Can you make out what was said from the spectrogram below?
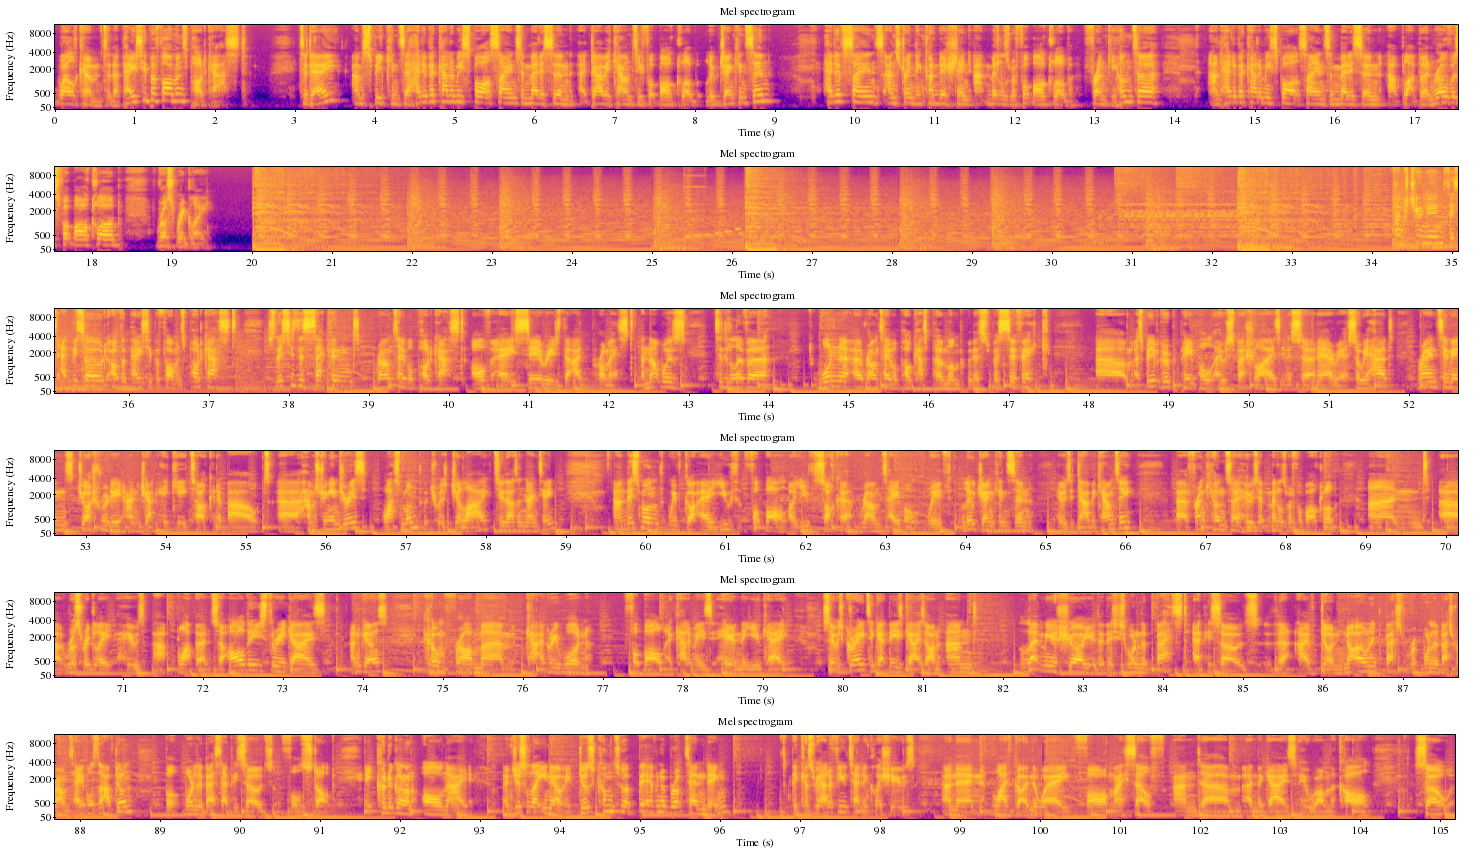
Welcome to the Pacey Performance Podcast. Today, I'm speaking to Head of Academy Sports Science and Medicine at Derby County Football Club, Luke Jenkinson, Head of Science and Strength and Conditioning at Middlesbrough Football Club, Frankie Hunter, and Head of Academy Sports Science and Medicine at Blackburn Rovers Football Club, Russ Wrigley. Tuning in to this episode of the Pacey Performance Podcast. So, this is the second roundtable podcast of a series that I'd promised, and that was to deliver one uh, roundtable podcast per month with a specific um, a specific group of people who specialise in a certain area. So we had Ryan Timmins, Josh Ruddy, and Jack Hickey talking about uh, hamstring injuries last month, which was July 2019. And this month we've got a youth football or youth soccer roundtable with Luke Jenkinson, who's at Derby County, uh, Frankie Hunter, who's at Middlesbrough Football Club, and uh, Russ Wrigley, who's at Blackburn. So all these three guys and girls come from um, Category 1 football academies here in the UK. So it was great to get these guys on and let me assure you that this is one of the best episodes that I've done. Not only the best, one of the best roundtables that I've done, but one of the best episodes. Full stop. It could have gone on all night. And just to let you know, it does come to a bit of an abrupt ending because we had a few technical issues, and then life got in the way for myself and um, and the guys who were on the call. So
